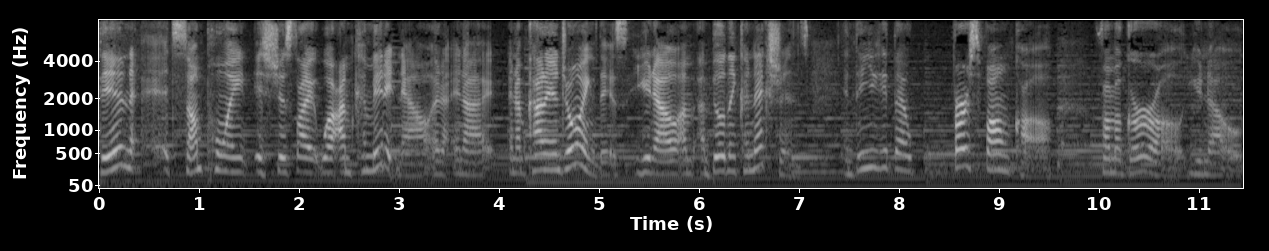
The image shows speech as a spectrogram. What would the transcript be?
Then at some point, it's just like, well, I'm committed now, and, and I and I'm kind of enjoying this. You know, I'm, I'm building connections, and then you get that first phone call from a girl, you know,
